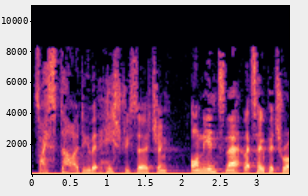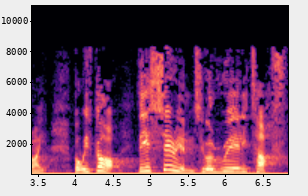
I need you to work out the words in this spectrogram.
So I started doing a bit of history searching on the internet. Let's hope it's right. But we've got the Assyrians who are really tough.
